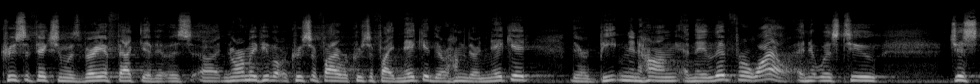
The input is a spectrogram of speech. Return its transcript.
crucifixion was very effective. It was uh, normally people that were crucified were crucified naked, they were hung there naked. They're beaten and hung, and they lived for a while. And it was to just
